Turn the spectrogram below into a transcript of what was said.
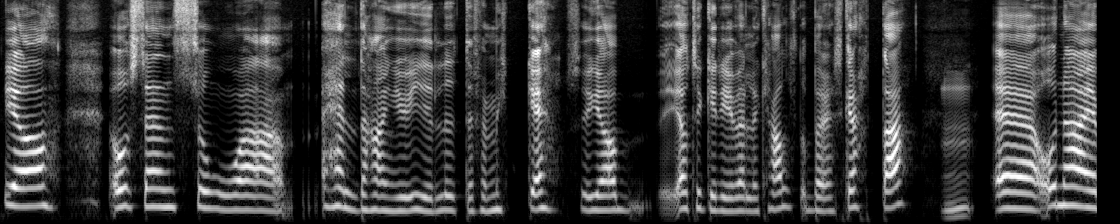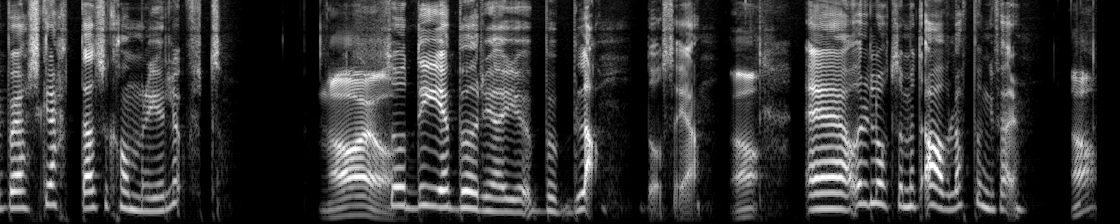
ja, och sen så äh, hällde han ju i lite för mycket. Så jag, jag tycker det är väldigt kallt och börjar skratta. Mm. Eh, och när jag börjar skratta så kommer det ju luft. Ja, ja. Så det börjar ju bubbla, då säger jag. ja. Eh, och det låter som ett avlopp ungefär. ja.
